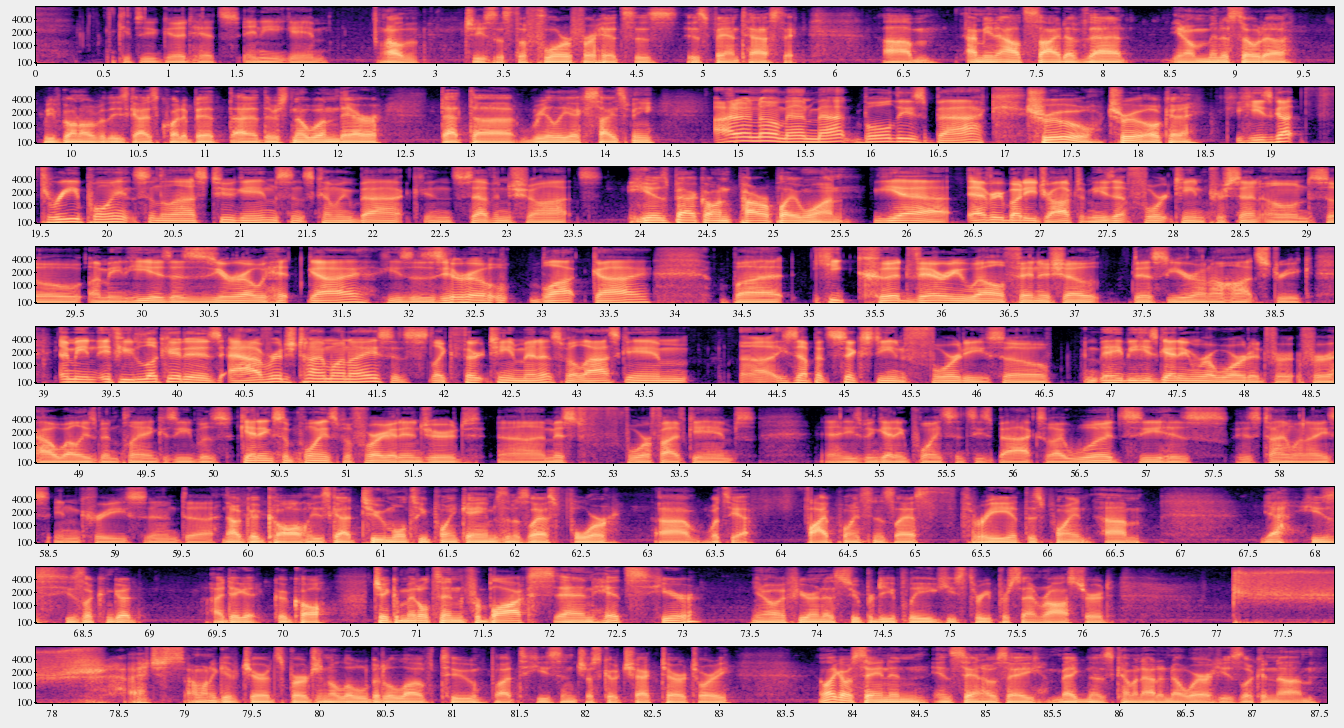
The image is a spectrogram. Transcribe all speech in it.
gives you good hits any game. Oh Jesus, the floor for hits is is fantastic. Um, I mean, outside of that, you know, Minnesota, we've gone over these guys quite a bit. Uh, there's no one there that uh, really excites me. I don't know, man. Matt Boldy's back. True, true. Okay, He's got three points in the last two games since coming back in seven shots. he is back on power play one. Yeah, everybody dropped him. He's at 14% owned. So, I mean, he is a zero hit guy. He's a zero block guy, but he could very well finish out this year on a hot streak. I mean, if you look at his average time on ice, it's like 13 minutes, but last game uh, he's up at 1640. So, maybe he's getting rewarded for, for how well he's been playing because he was getting some points before I got injured, uh, missed four or five games and he's been getting points since he's back. So I would see his his time on ice increase. And uh, No, good call. He's got two multi point games in his last four. Uh, what's he at? Five points in his last three at this point. Um, yeah, he's he's looking good. I dig it. Good call. Jacob Middleton for blocks and hits here. You know, if you're in a super deep league, he's three percent rostered. I just I want to give Jared Spurgeon a little bit of love too, but he's in just go check territory. And like I was saying in in San Jose, Megna's coming out of nowhere. He's looking um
